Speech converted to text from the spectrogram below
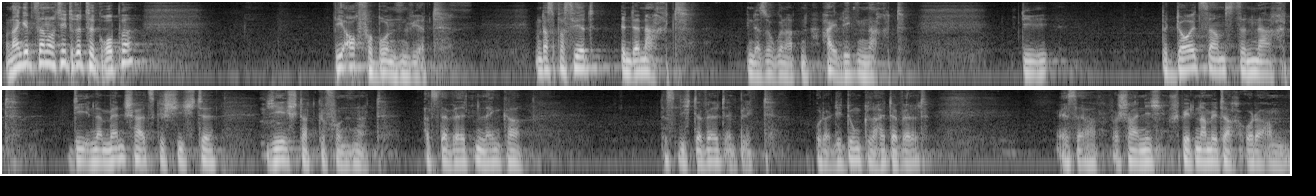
Und dann gibt es dann noch die dritte Gruppe, die auch verbunden wird. Und das passiert in der Nacht, in der sogenannten heiligen Nacht. Die bedeutsamste Nacht, die in der Menschheitsgeschichte je stattgefunden hat, als der Weltenlenker das Licht der Welt erblickt oder die Dunkelheit der Welt. Er ist ja wahrscheinlich späten Nachmittag oder am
